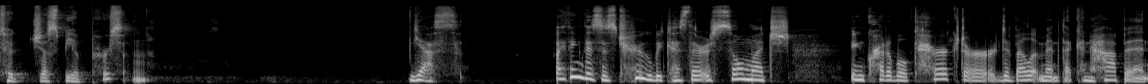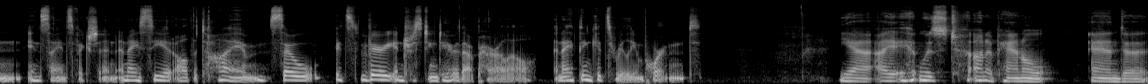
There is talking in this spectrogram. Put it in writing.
to just be a person. Yes. I think this is true because there is so much incredible character development that can happen in science fiction and i see it all the time. So it's very interesting to hear that parallel and i think it's really important. Yeah i was on a panel and uh,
